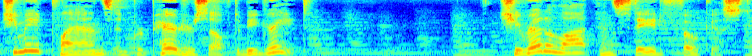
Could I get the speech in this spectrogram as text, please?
She made plans and prepared herself to be great. She read a lot and stayed focused.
